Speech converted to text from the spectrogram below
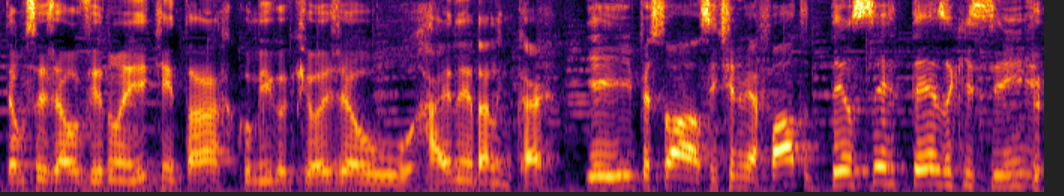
então vocês já ouviram aí, quem tá comigo aqui hoje é o Rainer Alencar. E aí, pessoal, sentindo minha falta? Tenho certeza que sim.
